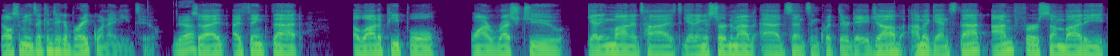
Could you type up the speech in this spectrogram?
It also means I can take a break when I need to. yeah. So I, I think that a lot of people want to rush to getting monetized, getting a certain amount of AdSense and quit their day job. I'm against that. I'm for somebody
